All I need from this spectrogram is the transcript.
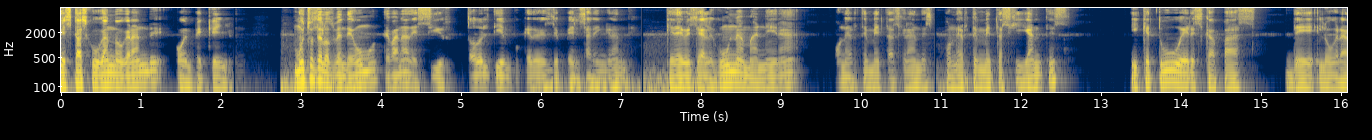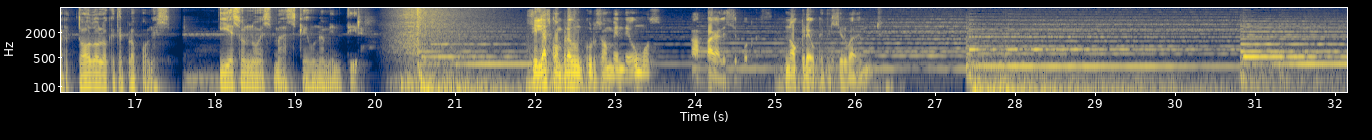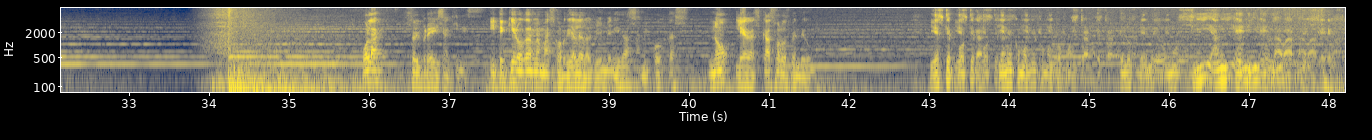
¿Estás jugando grande o en pequeño? Muchos de los vendehumo te van a decir todo el tiempo que debes de pensar en grande, que debes de alguna manera ponerte metas grandes, ponerte metas gigantes y que tú eres capaz de lograr todo lo que te propones. Y eso no es más que una mentira. Si le has comprado un curso a un vendehumos, apágale este podcast. No creo que te sirva de mucho. Hola, soy Freddy Sanguínez y te quiero dar la más cordial de las bienvenidas a mi podcast. No le hagas caso a los vendehumos. Y este podcast, tiene como objetivo mostrarte por qué los vendehumos sí han querido lavar la cerebro.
